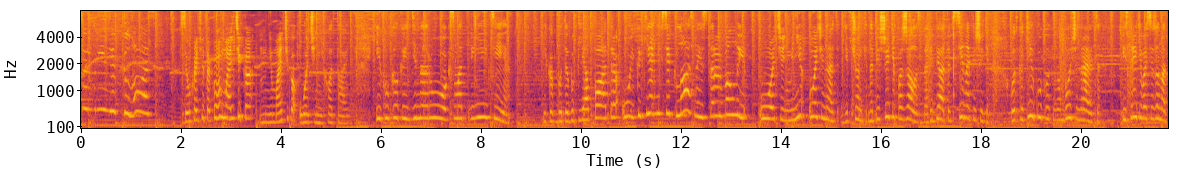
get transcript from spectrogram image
сюрпризик, класс. Все, хочу такого мальчика. Мне мальчика очень не хватает. И куколка единорог, смотрите. И как будто бы Клеопатра. Ой, какие они все классные из второй волны. Очень, мне очень нравится. Девчонки, напишите, пожалуйста. Ребята, все напишите. Вот какие куколки вам больше нравятся. Из третьего сезона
